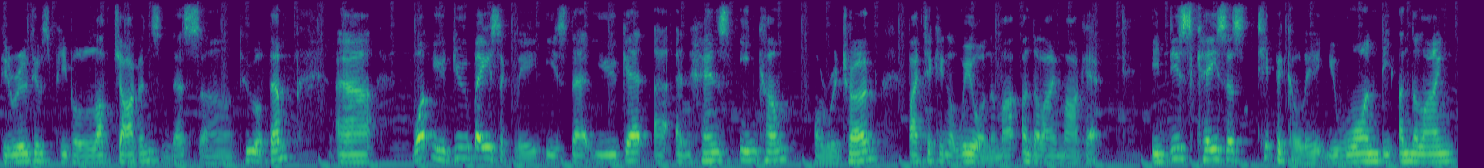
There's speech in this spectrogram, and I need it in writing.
derivatives people love jargons, and that's uh, two of them. Uh, what you do basically is that you get uh, enhanced income or return by taking a view on the underlying market. In these cases, typically you want the underlying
